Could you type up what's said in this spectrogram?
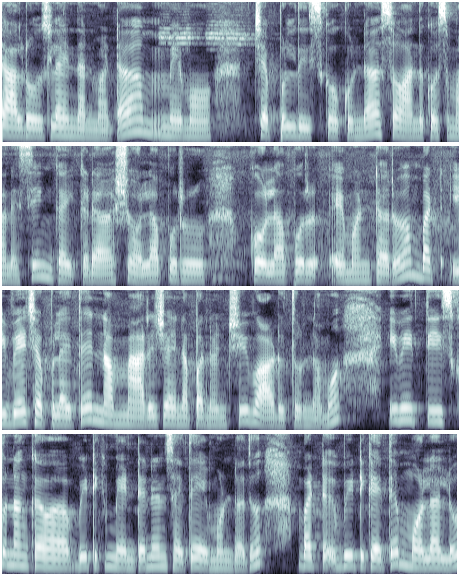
చాలా రోజులైందనమాట. మేము చెప్పులు తీసుకోకుండా సో అందుకోసం అనేసి ఇంకా ఇక్కడ షోలాపూర్ కోలాపూర్ ఏమంటారు బట్ ఇవే చెప్పులు అయితే నా మ్యారేజ్ అయినప్పటి నుంచి వాడుతున్నాము. ఇవి తీసుకున్నాక వీటికి మెయింటెనెన్స్ అయితే ఏముండదు బట్ వీటికైతే మొలలు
